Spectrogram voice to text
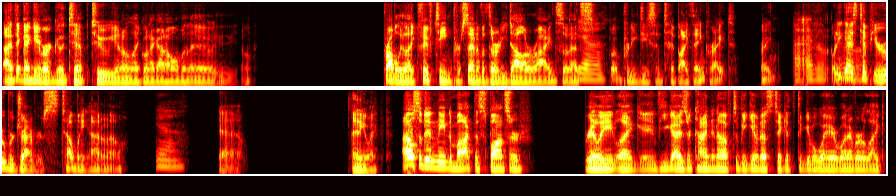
I think I gave her a good tip too. You know, like when I got home, and uh, you know, probably like 15 percent of a thirty dollar ride. So that's Yeah. a pretty decent tip, I think. Right? I, I don't. What do you guys know. tip your Uber drivers? Tell me. I don't know. Yeah. Yeah. Anyway, I also didn't mean to mock the sponsor. Really, like if you guys are kind enough to be giving us tickets to give away or whatever, like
